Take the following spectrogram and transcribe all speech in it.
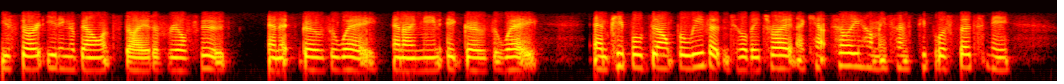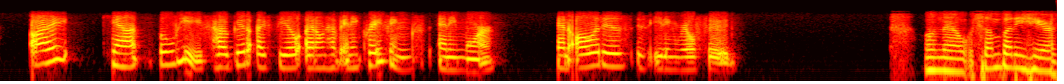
you start eating a balanced diet of real food, and it goes away. And I mean, it goes away and people don't believe it until they try it. And I can't tell you how many times people have said to me, I can't believe how good I feel. I don't have any cravings anymore. And all it is is eating real food. Well, now somebody here has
